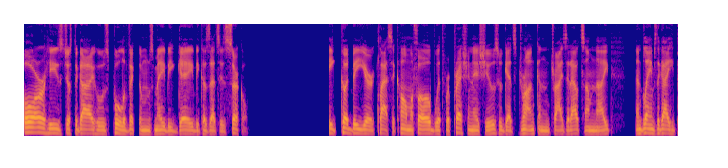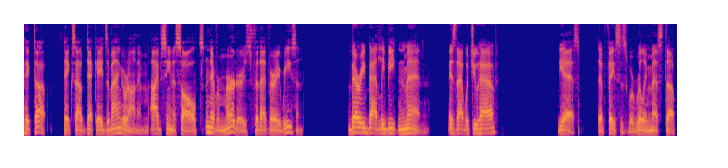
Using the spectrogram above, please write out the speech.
Or he's just a guy whose pool of victims may be gay because that's his circle. He could be your classic homophobe with repression issues who gets drunk and tries it out some night and blames the guy he picked up, takes out decades of anger on him. I've seen assaults, never murders, for that very reason. Very badly beaten men. Is that what you have? Yes, their faces were really messed up.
